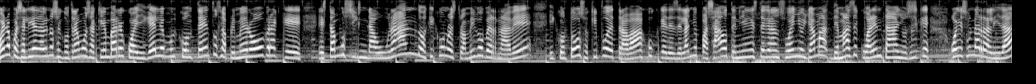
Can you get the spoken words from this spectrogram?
Bueno, pues el día de hoy nos encontramos aquí en Barrio Cuadiguele muy contentos. La primera obra que estamos inaugurando aquí con nuestro amigo Bernabé y con todo su equipo de trabajo que desde el año pasado tenían este gran sueño ya de más de 40 años. Así que hoy es una realidad.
